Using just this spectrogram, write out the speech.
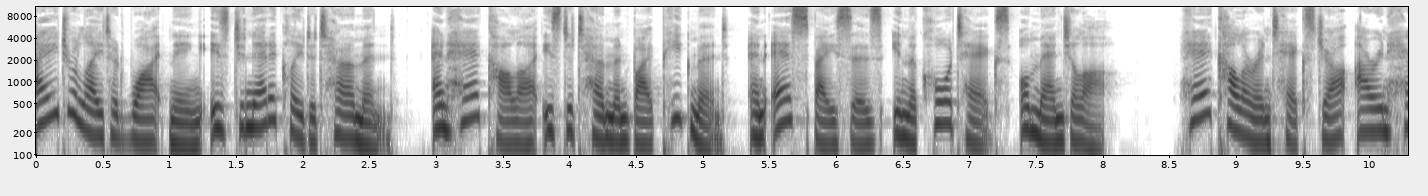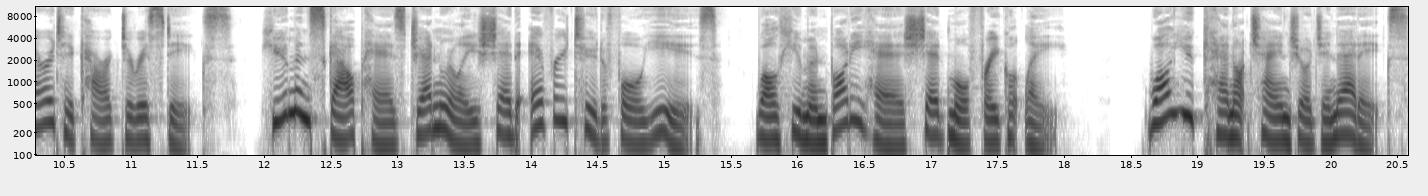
Age related whitening is genetically determined, and hair colour is determined by pigment and air spaces in the cortex or medulla. Hair colour and texture are inherited characteristics. Human scalp hairs generally shed every two to four years, while human body hairs shed more frequently. While you cannot change your genetics,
